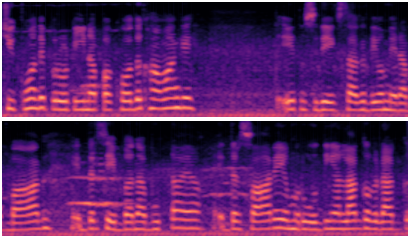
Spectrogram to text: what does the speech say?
ਚੀਕੂਆਂ ਦੇ ਪ੍ਰੋਟੀਨ ਆਪਾਂ ਖੁਦ ਖਾਵਾਂਗੇ। ਤੇ ਇਹ ਤੁਸੀਂ ਦੇਖ ਸਕਦੇ ਹੋ ਮੇਰਾ ਬਾਗ, ਇੱਧਰ ਸੇਬਾਂ ਦਾ ਬੂਟਾ ਆ, ਇੱਧਰ ਸਾਰੇ ਅਮਰੂਦ ਦੀਆਂ ਅਲੱਗ-ਅਲੱਗ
